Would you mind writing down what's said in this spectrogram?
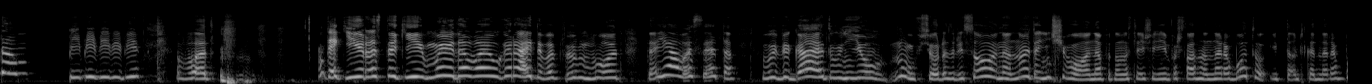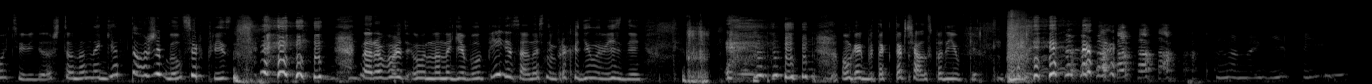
там, пи-пи-пи-пи-пи, вот. Такие раз такие, мы давай угорай, давай, вот, да я вас это, выбегает у нее, ну, все разрисовано, но это ничего, она потом на следующий день пошла на, на работу, и только на работе увидела, что на ноге тоже был сюрприз. На работе, он на ноге был пенис, а она с ним проходила весь день. Он как бы так торчал из-под юбки. На ноге пенис.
